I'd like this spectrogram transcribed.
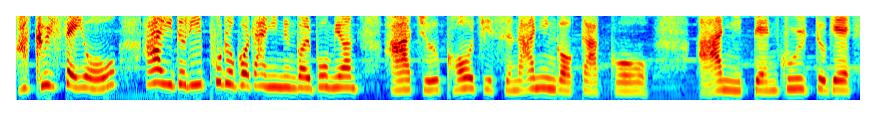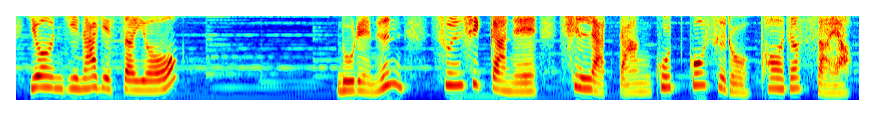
아, 글쎄요. 아이들이 부르고 다니는 걸 보면 아주 거짓은 아닌 것 같고, 아니 땐 굴뚝에 연기 나겠어요? 노래는 순식간에 신라 땅 곳곳으로 퍼졌어요.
